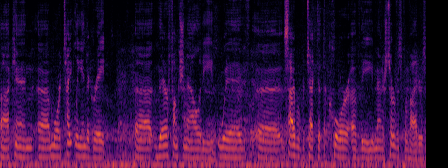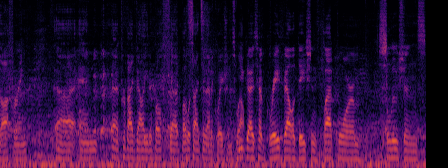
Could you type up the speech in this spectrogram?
uh, can uh, more tightly integrate uh, their functionality with uh, Cyber Protect at the core of the managed service providers offering uh, and uh, provide value to both uh, both sides of that equation as well. You guys have great validation platform, solutions,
